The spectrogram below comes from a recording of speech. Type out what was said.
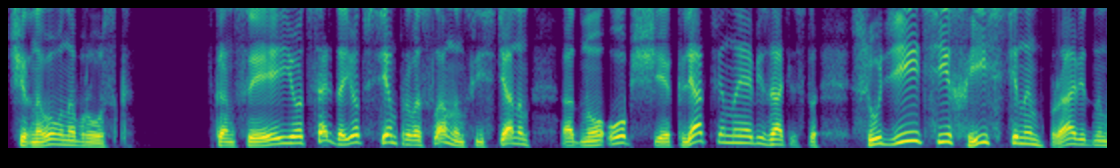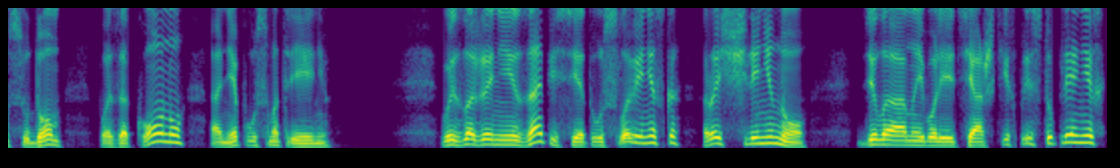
чернового наброска. В конце ее царь дает всем православным христианам одно общее клятвенное обязательство — судить их истинным праведным судом по закону, а не по усмотрению. В изложении записи это условие несколько расчленено — Дела о наиболее тяжких преступлениях,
